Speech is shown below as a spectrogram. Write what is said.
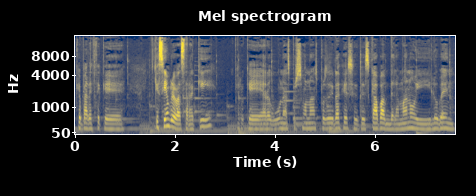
que parece que, que, siempre va a estar aquí, pero que algunas personas, por desgracia, se te escapan de la mano y lo ven,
